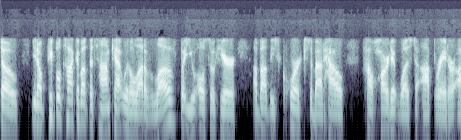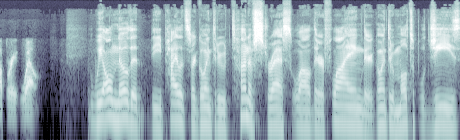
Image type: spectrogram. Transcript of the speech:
So you know people talk about the tomcat with a lot of love but you also hear about these quirks about how how hard it was to operate or operate well we all know that the pilots are going through a ton of stress while they're flying they're going through multiple g's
